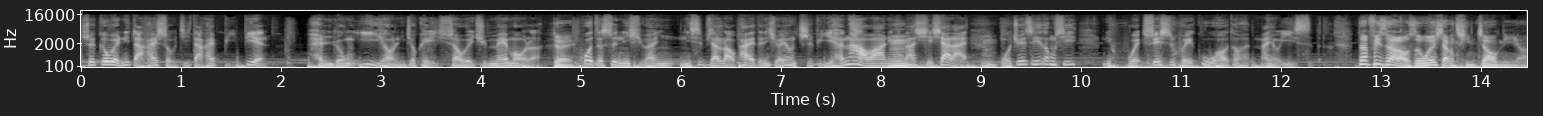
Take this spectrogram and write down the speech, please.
所以各位你打开手机、打开笔电，很容易哦，你就可以稍微去 memo 了。对，或者是你喜欢，你是比较老派的，你喜欢用纸笔也很好啊，你可以把它写下来。嗯，我觉得这些东西你回随时回顾哈，都很蛮有意思的。那 Fista 老师，我也想请教你啊，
